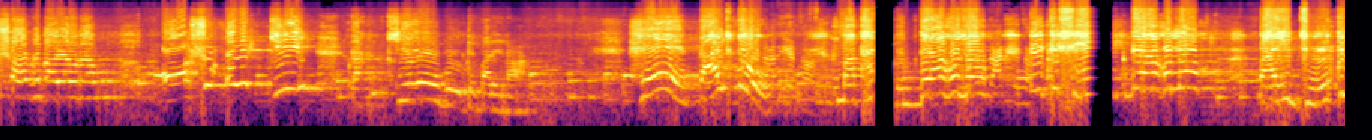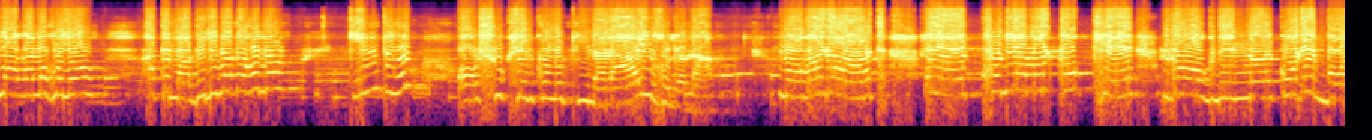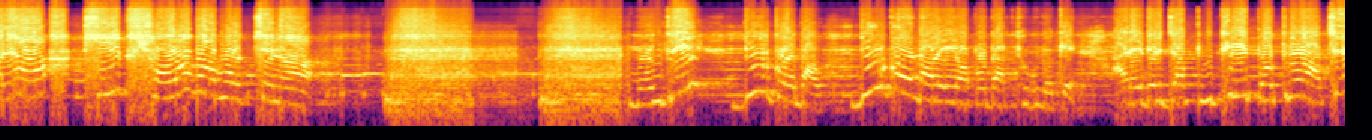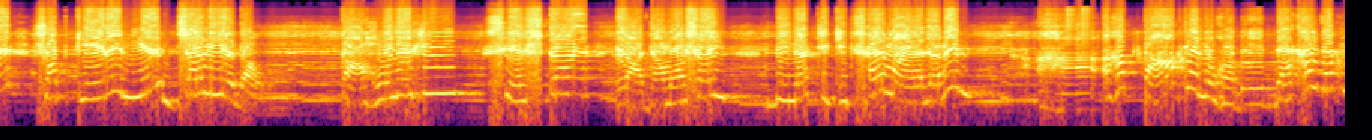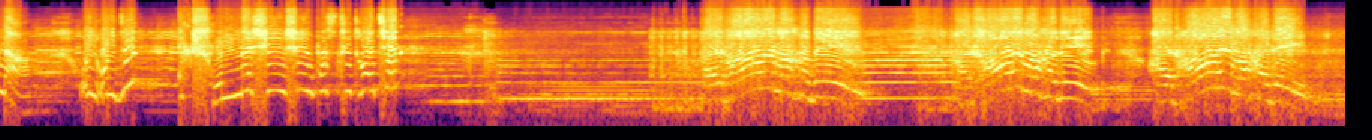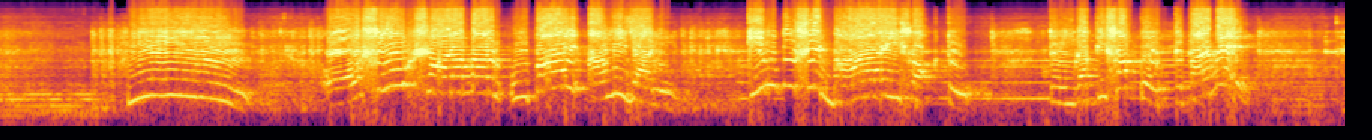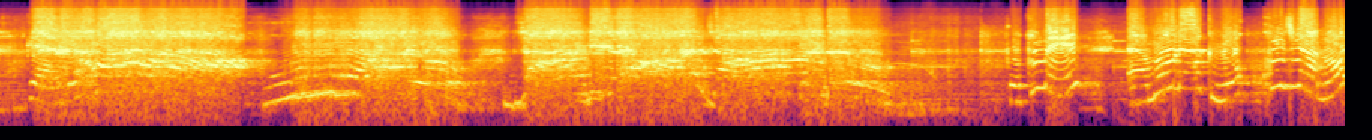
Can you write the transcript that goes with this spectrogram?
সাত বারেও না। অসুখটা কি? তা কেউ বলতে পারে না। হ্যাঁ তাই তো। মাথায় দেওয়া হলো পেটে সেক দেওয়া হলো, পায়ে জোক লাগানো হলো, হাতে মাদুলি বাঁধা হলো। কিন্তু অসুখের কোনো কিনারাই হলো না। মহারাজ এক্ষুনি আমার পক্ষে রোগ নির্ণয় করে বলা ঠিক সম্ভব হচ্ছে না। মন্ত্রী, দূর করে দাও, দূর করে দাও এই অপদার্থগুলোকে। আর এদের যা পুঁথি, পত্র আছে, সব কেড়ে নিয়ে জ্বালিয়ে দাও। তাহলে কি শেষটায় রাজামশাই বিনা চিকিৎসায় মারা যাবেন? আহা আহা, তা কেন হবে? দেখাই যাক না। ওই ওই যে এক সন্ন্যাসী এসে উপস্থিত হয়েছে সারাবার উপায় আমি জানি। কিন্তু সে ভারী শক্ত। তোমরা কি সব করতে পারবে? প্রথমে এমন এক লোক আনো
